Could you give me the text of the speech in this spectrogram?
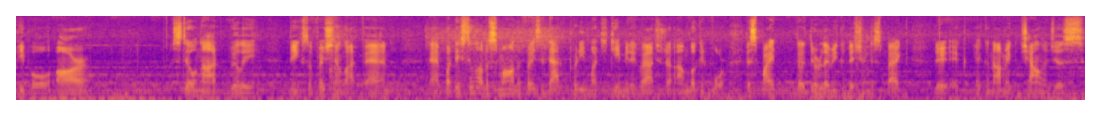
people are still not really being sufficient in life and and but they still have a smile on their face and that pretty much gave me the gratitude I'm looking for despite the, their living condition despite the economic challenges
